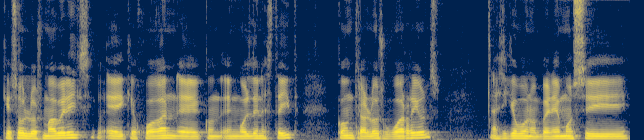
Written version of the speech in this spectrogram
que son los Mavericks, eh, que juegan eh, en Golden State contra los Warriors. Así que bueno, veremos si,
